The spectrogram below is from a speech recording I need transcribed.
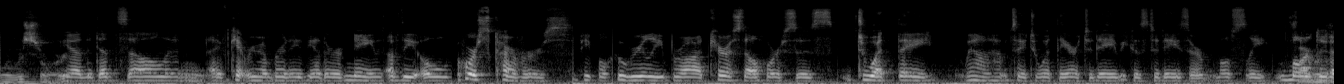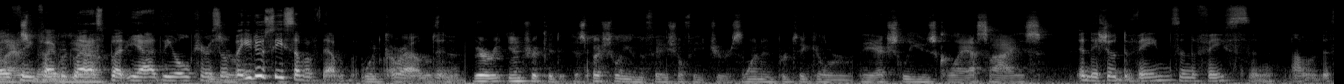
were restored. Yeah, the Dentzel, and I can't remember any of the other names of the old horse carvers, people who really brought carousel horses to what they. Well, I would say to what they are today because today's are mostly molded, I think, molded, fiberglass. yeah. But yeah, the old carousel. But you do see some of them wood around. And, very intricate, especially in the facial features. One in particular, they actually use glass eyes. and they showed the veins in the face and all of this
